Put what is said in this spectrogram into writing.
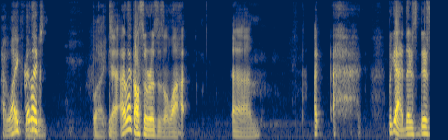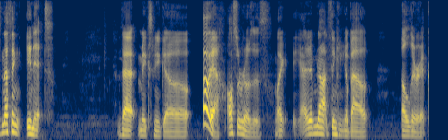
i like I like- but Yeah, I like also roses a lot. Um, I, but yeah, there's there's nothing in it that makes me go, oh yeah, also roses. Like I'm not thinking about a lyric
